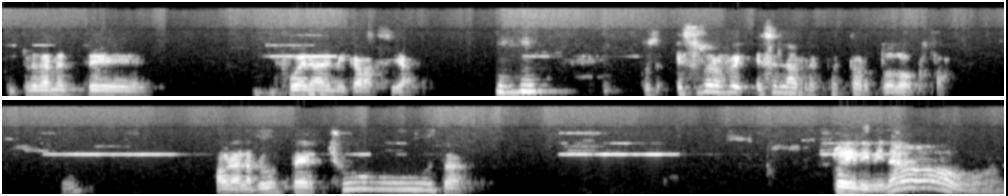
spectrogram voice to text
completamente fuera de mi capacidad. Entonces, eso esa es la respuesta ortodoxa. Ahora, la pregunta es, chuta, estoy eliminado,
